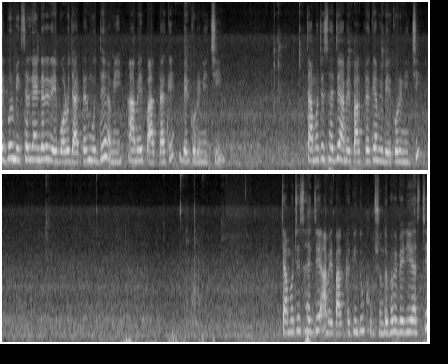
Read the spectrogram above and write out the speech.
এরপর মিক্সার গ্রাইন্ডারের এই বড় জারটার মধ্যে আমি আমের পাল্পটাকে বের করে নিচ্ছি। চামচের সাহায্যে আমের পাল্পটাকে আমি বের করে নিচ্ছি। চামচের সাহায্যে আমের পাল্পটা কিন্তু খুব সুন্দরভাবে বেরিয়ে আসছে।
